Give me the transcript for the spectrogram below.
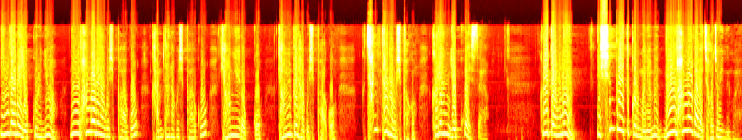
인간의 욕구는요, 늘 황홀해하고 싶어 하고, 감탄하고 싶어 하고, 경이롭고, 경배하고 싶어 하고, 찬탄하고 싶어 하고, 그런 욕구가 있어요. 그렇기 때문에 이 신부의 뜻권은 뭐냐면 늘 황홀감에 젖어 있는 거예요.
